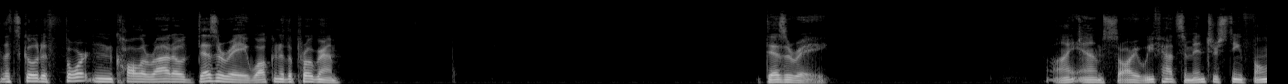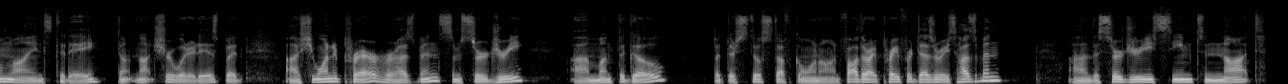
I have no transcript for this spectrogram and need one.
let's go to Thornton, Colorado. Desiree, welcome to the program. Desiree. I am sorry. We've had some interesting phone lines today. Don't, not sure what it is, but uh, she wanted prayer. Her husband, some surgery a month ago, but there's still stuff going on. Father, I pray for Desiree's husband. Uh, the surgery seemed to not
